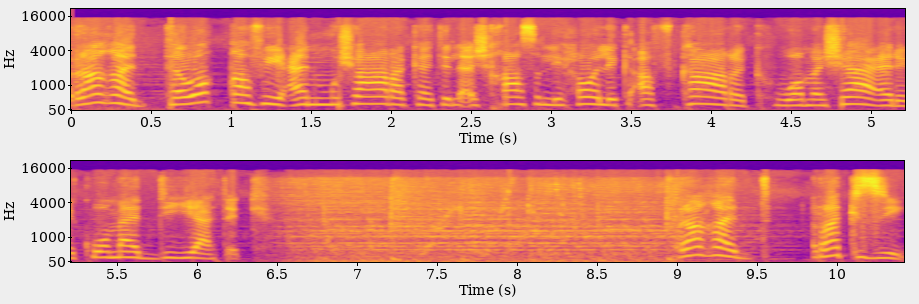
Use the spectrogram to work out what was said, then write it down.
رغد توقفي عن مشاركة الأشخاص اللي حولك أفكارك ومشاعرك ومادياتك. رغد ركزي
